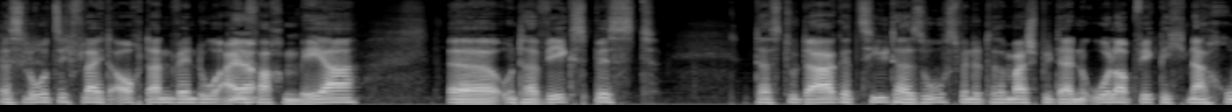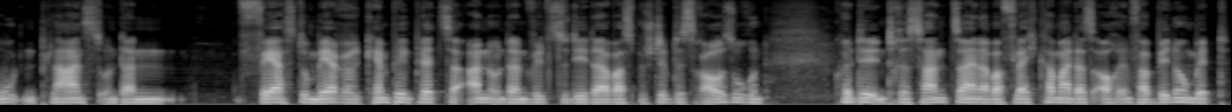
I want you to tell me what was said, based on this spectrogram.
Das lohnt sich vielleicht auch dann, wenn du einfach mehr äh, unterwegs bist, dass du da gezielter suchst, wenn du zum Beispiel deinen Urlaub wirklich nach Routen planst und dann fährst du mehrere Campingplätze an und dann willst du dir da was Bestimmtes raussuchen. Könnte interessant sein, aber vielleicht kann man das auch in Verbindung mit,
